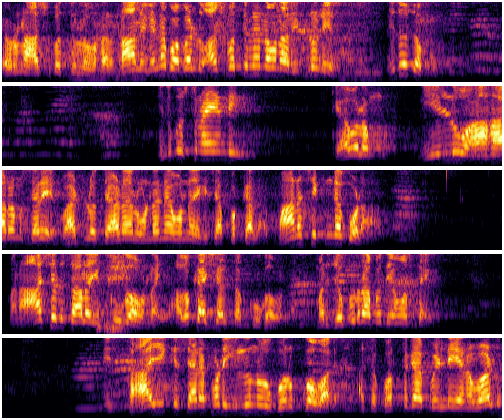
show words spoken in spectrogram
ఎవరన్నా ఆసుపత్రిలో ఉన్నారు? నాలుగేళ్ళకు ఒకళ్ళు ఆసుపత్రిలోనే ఉన్నారు. ఇంట్లో లేరు. ఏదో జబ్బు. ఎందుకు వస్తున్నాయండి? కేవలం నీళ్ళు ఆహారం సరే. వాటిలో తేడాలు ఉండనే ఉన్నాయి. చెప్పక్కల మానసికంగా కూడా మన ఆశలు చాలా ఎక్కువగా ఉన్నాయి. అవకాశాలు తక్కువగా ఉన్నాయి. మరి జబ్బులు రాకపోతే ఏమొస్తాయి? నీ స్థాయికి సరిపడ ఇల్లు నువ్వు కొనుక్కోవాలి. అసలు కొత్తగా పెళ్ళి అయిన వాళ్ళు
